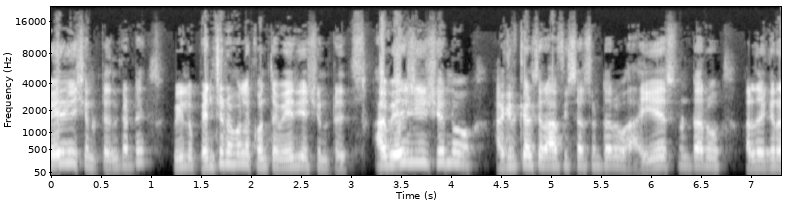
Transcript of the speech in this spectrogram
వేరియేషన్ ఉంటుంది. ఎందుకంటే వీళ్ళు పెంచడం వల్ల కొంత వేరియేషన్ ఉంటుంది. ఆ వేరియేషన్ అగ్రికల్చర్ ఆఫీసర్స్ ఉంటారు ఐఏఎస్ ఉంటారు వాళ్ళ దగ్గర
